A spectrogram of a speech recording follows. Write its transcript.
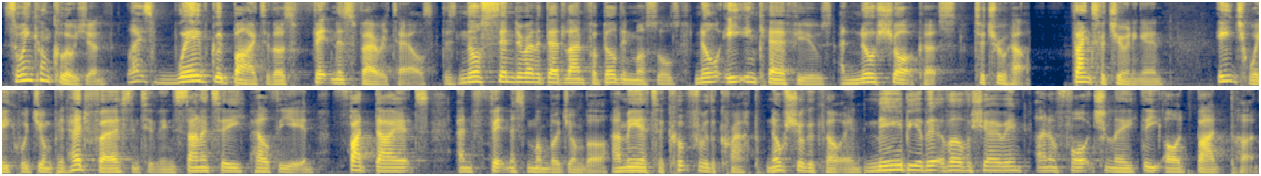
So, in conclusion, let's wave goodbye to those fitness fairy tales. There's no Cinderella deadline for building muscles, no eating curfews, and no shortcuts to true health. Thanks for tuning in. Each week, we're jumping headfirst into the insanity, healthy eating, fad diets, and fitness mumbo jumbo. I'm here to cut through the crap, no sugarcoating, maybe a bit of oversharing, and unfortunately, the odd bad pun.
